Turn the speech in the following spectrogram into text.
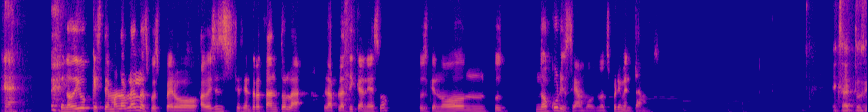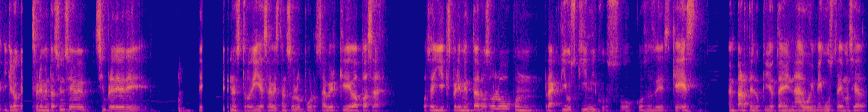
Que no digo que esté mal hablarlas, pues, pero a veces se centra tanto la, la plática en eso, pues que no, pues, no curioseamos, no experimentamos. Exacto, y creo que la experimentación siempre, siempre debe de, nuestro día, ¿sabes? Tan solo por saber qué va a pasar. O sea, y experimentar no solo con reactivos químicos o cosas de que es en parte lo que yo también hago y me gusta demasiado,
